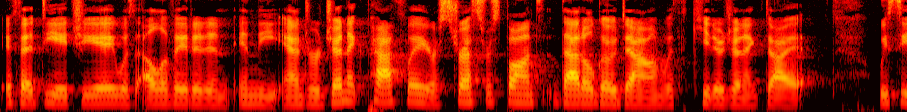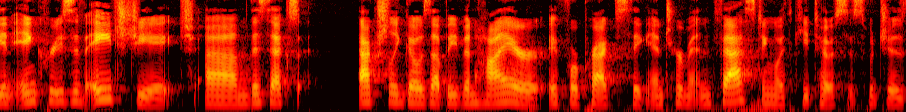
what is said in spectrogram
if that DHEA was elevated in, in the androgenic pathway or stress response, that'll go down with ketogenic diet. We see an increase of HGH. Um, this ex- actually goes up even higher if we're practicing intermittent fasting with ketosis, which is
